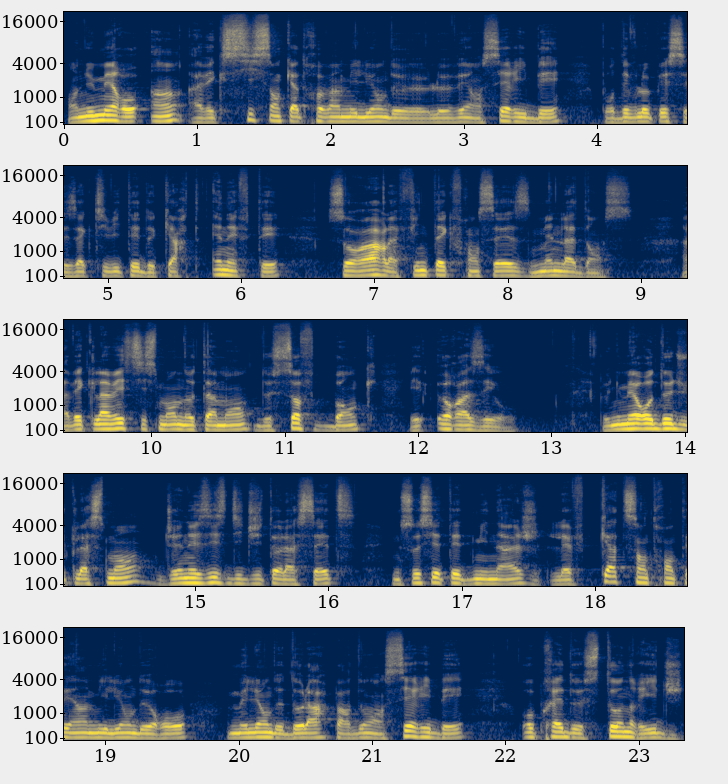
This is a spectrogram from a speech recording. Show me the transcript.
En numéro 1, avec 680 millions de levées en série B pour développer ses activités de cartes NFT, Sorar, la fintech française, mène la danse, avec l'investissement notamment de SoftBank et Euraseo. Le numéro 2 du classement, Genesis Digital Assets, une société de minage, lève 431 millions d'euros, millions de dollars pardon, en série B auprès de Stone Ridge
